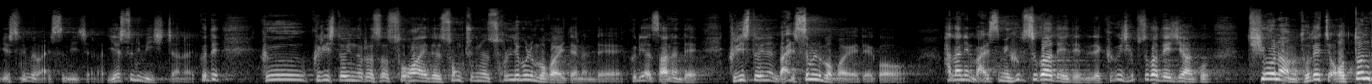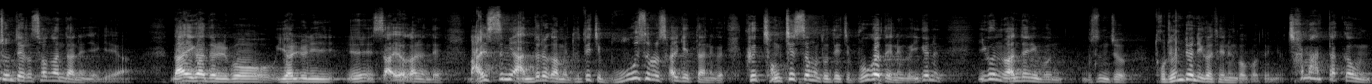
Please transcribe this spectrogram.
예수님의 말씀이잖아요. 예수님이시잖아요. 근데 그 그리스도인으로서 소화해야 될 송충이는 솔잎을 먹어야 되는데, 그래야 싸는데, 그리스도인은 말씀을 먹어야 되고, 하나님 말씀이 흡수가 돼야 되는데, 그것이 흡수가 되지 않고 튀어나오면 도대체 어떤 존재로 서간다는 얘기야. 나이가 들고 연륜이 예, 쌓여가는데 말씀이 안 들어가면 도대체 무엇으로 살겠다는 거예요. 그 정체성은 도대체 뭐가 되는 거예요. 이거는 이건 완전히 뭐 무슨 저 돌연변이가 되는 거거든요. 참 안타까운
